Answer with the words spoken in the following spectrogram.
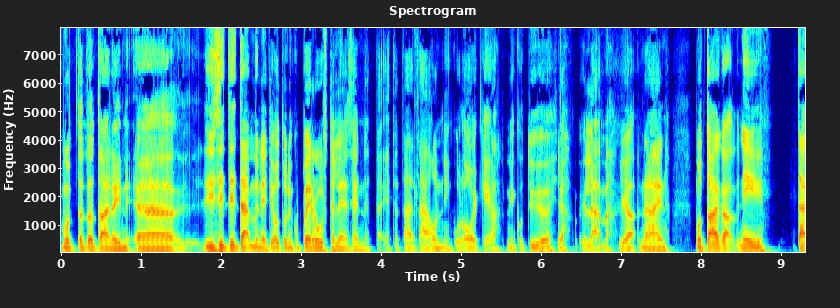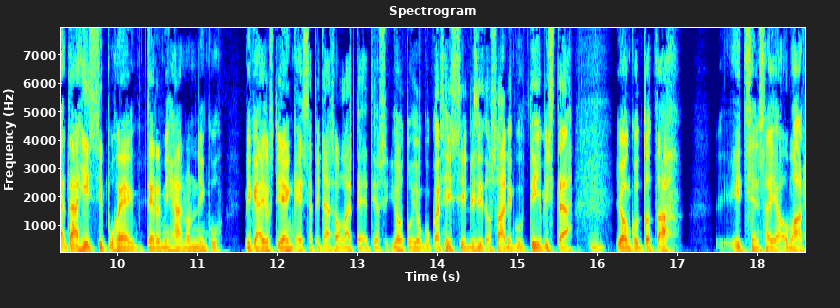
mutta tota, niin, ää, niin sitten tämmöinen, että joutuu niin kuin perustelemaan sen, että, että tämä on niin kuin oikea niin kuin työ ja elämä ja näin. Mutta aika, niin, tämä hissipuheen termihän on niin kuin, mikä just Jenkeissä pitäisi olla, että, että jos joutuu jonkun kanssa hissiin, niin sitten osaa niin kuin tiivistää mm. jonkun tota, itsensä ja oman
